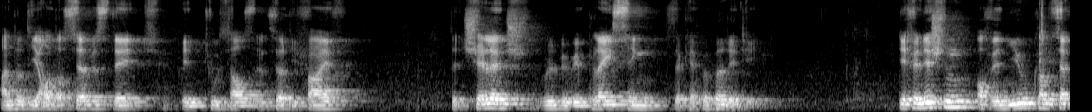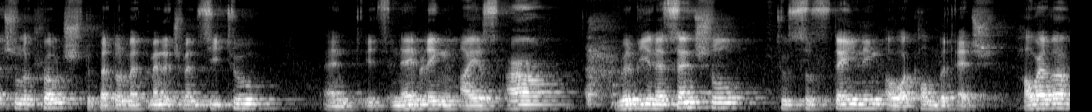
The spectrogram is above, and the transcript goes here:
until the out of service date in 2035. The challenge will be replacing the capability. Definition of a new conceptual approach to battle management C2 and its enabling ISR will be an essential to sustaining our combat edge. However,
